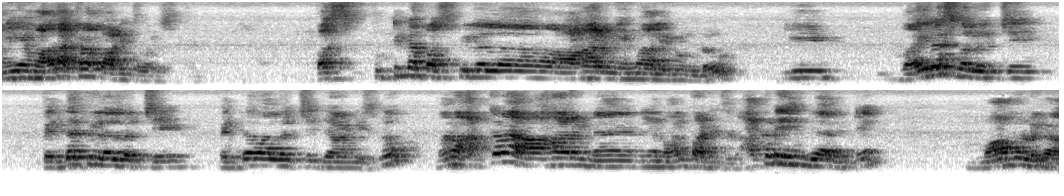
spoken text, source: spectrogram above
నియమాలు అక్కడ పాటించవలసి ఉంటుంది పసి పుట్టిన పసిపిల్లల ఆహార నియమాలు ఏమి ఉండవు ఈ వైరస్ వల్ల వచ్చే పెద్ద పిల్లలు వచ్చే పెద్దవాళ్ళు వచ్చే జాండీస్లో మనం అక్కడ ఆహార నియమాలు పాటించాలి. అక్కడ ఏం చేయాలంటే మామూలుగా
